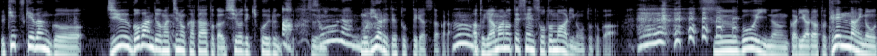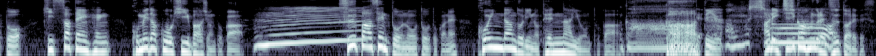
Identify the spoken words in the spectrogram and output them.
受付番号15番でお待ちの方とか後ろで聞こえるんですよあ普通に。そうなんだ。もうリアルで撮ってるやつだから、うん。あと山手線外回りの音とか。すごいなんかリアル。あと店内の音喫茶店編米田コーヒーバージョンとか。スーパー銭湯の音とかね。コインランドリーの店内音とか。ガガーっていう。あれ1時間半ぐらいずっとあれです。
